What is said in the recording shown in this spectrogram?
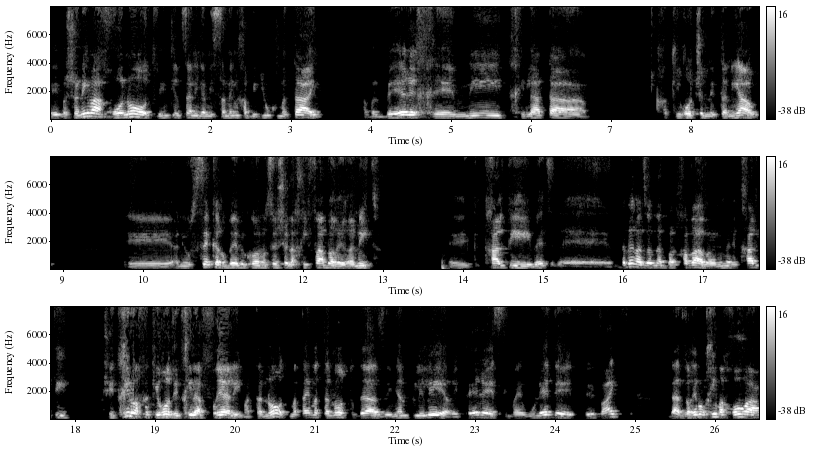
אה, בשנים האחרונות, ואם תרצה אני גם אסמן לך בדיוק מתי, אבל בערך אה, מתחילת החקירות של נתניהו, אה, אני עוסק הרבה בכל הנושא של אכיפה בררנית. אה, התחלתי בעצם, אה, נדבר על זה עוד מעט בהרחבה, אבל אני אומר, התחלתי, כשהתחילו החקירות זה התחיל להפריע לי, מתנות, מתי מתנות, אתה יודע, זה עניין פלילי, הרי פרס עם היום הולדת ווייץ, אתה יודע, דברים הולכים אחורה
